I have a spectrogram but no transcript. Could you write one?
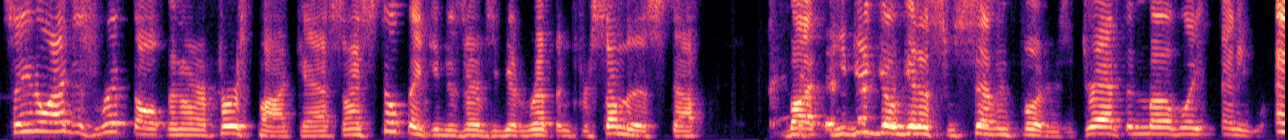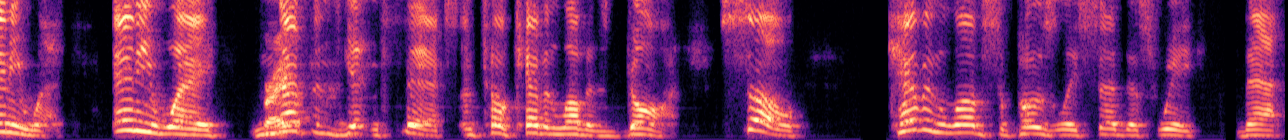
So you know what? I just ripped Altman on our first podcast, and I still think he deserves a good ripping for some of this stuff. But he did go get us some seven footers. He drafted Mobley. Anyway, anyway, anyway, right. nothing's getting fixed until Kevin Love is gone. So Kevin Love supposedly said this week that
